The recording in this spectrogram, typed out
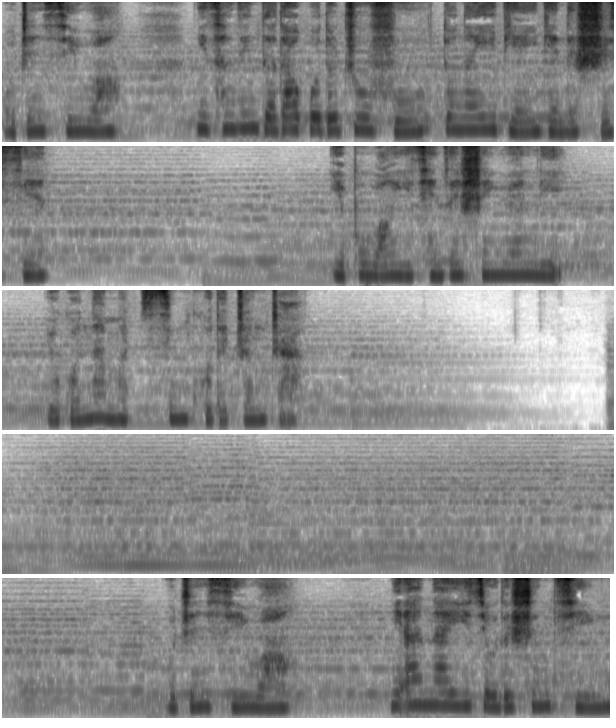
我真希望，你曾经得到过的祝福都能一点一点的实现，也不枉以前在深渊里有过那么辛苦的挣扎。我真希望，你按耐已久的深情，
